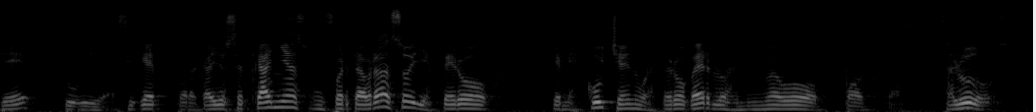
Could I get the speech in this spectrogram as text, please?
de tu vida. Así que por acá, Joseph Cañas, un fuerte abrazo y espero que me escuchen o espero verlos en un nuevo podcast. Saludos.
